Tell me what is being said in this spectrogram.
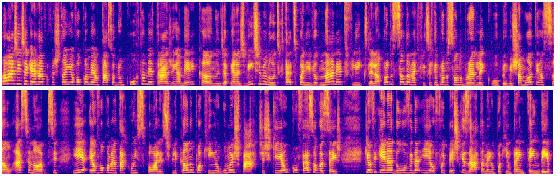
Olá, gente, aqui é a Rafa Fustan e eu vou comentar sobre um curta-metragem americano de apenas 20 minutos que está disponível na Netflix. Ele é uma produção da Netflix, ele tem produção do Bradley Cooper. Me chamou a atenção a sinopse e eu vou comentar com spoilers, explicando um pouquinho algumas partes que eu confesso a vocês que eu fiquei na dúvida e eu fui pesquisar também um pouquinho para entender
